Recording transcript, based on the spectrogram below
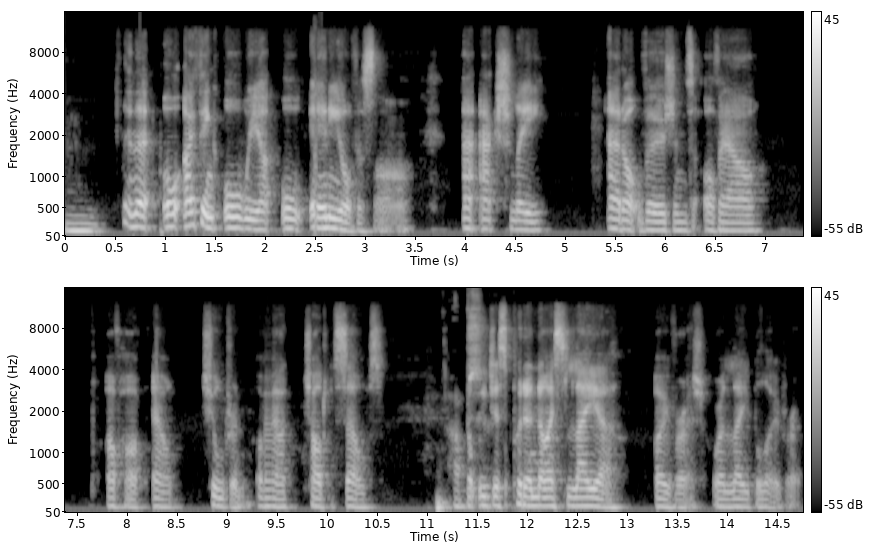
Mm. And that all, I think all we are, all any of us are, are actually adult versions of our of our, our children, of our childhood selves. Absolutely. But we just put a nice layer over it or a label over it.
